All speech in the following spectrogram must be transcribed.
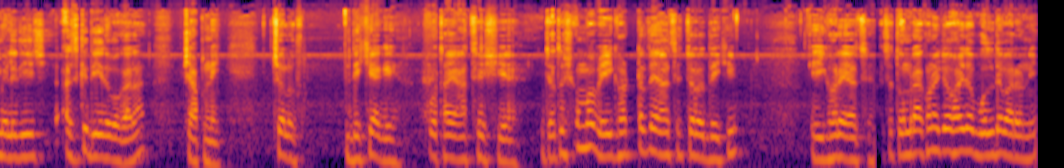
মেলে দিয়েছি। আজকে দিয়ে দেবো গাদা, চাপ নেই। চলো, দেখি আগে কোথায় আছে সে। যত সম্ভব এই ঘরটাতে আছে, চলো দেখি। এই ঘরে আছে। আচ্ছা তোমরা এখনও কেউ হয়তো বলতে পারোনি।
